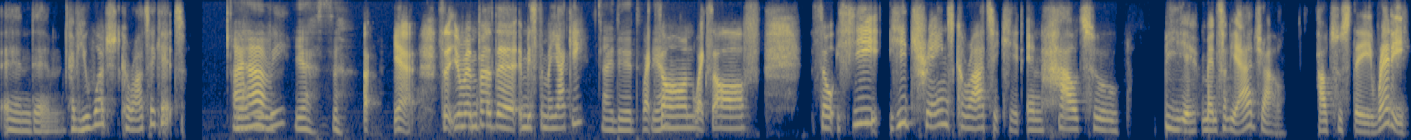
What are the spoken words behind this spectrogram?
And um, have you watched Karate Kid? I have. Movie? Yes. Uh, yeah. So you remember the Mr. Miyagi? I did. Wax yeah. on, wax off so he he trains karate kid in how to be mentally agile how to stay ready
